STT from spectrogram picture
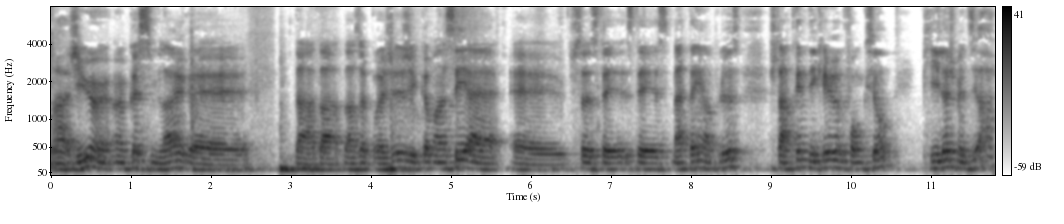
Ouais. J'ai eu un, un, cas similaire euh, dans, dans, dans un projet. J'ai commencé à euh, ça c'était c'était ce matin en plus. J'étais en train d'écrire une fonction, puis là je me dis ah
